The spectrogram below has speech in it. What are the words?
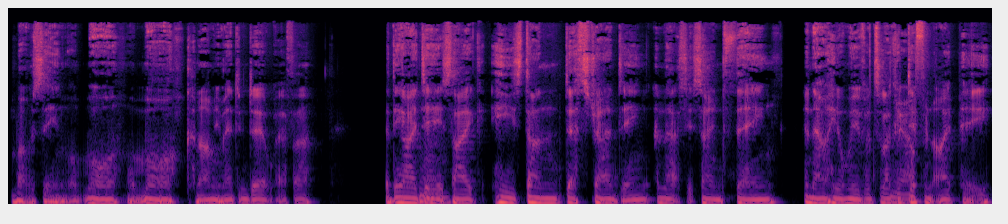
What was seeing, what more, what more? Konami made him do it, whatever. But the idea is hmm. like he's done Death Stranding and that's its own thing. And now he'll move on to like Yeah. a different IP.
